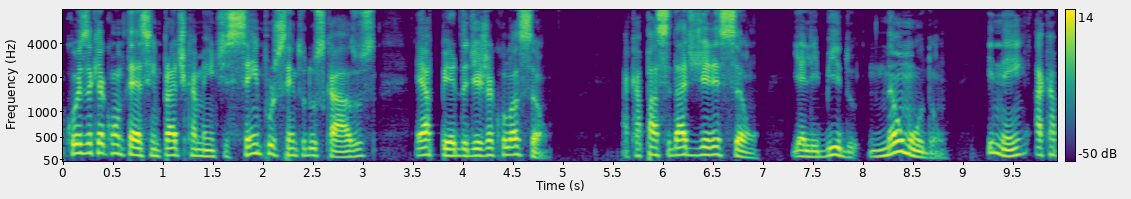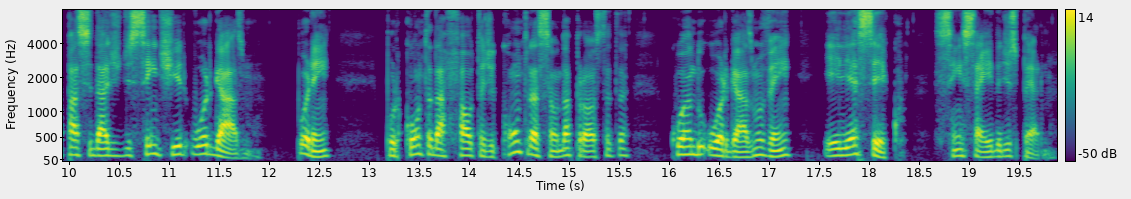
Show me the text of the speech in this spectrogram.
coisa que acontece em praticamente 100% dos casos é a perda de ejaculação. A capacidade de ereção e a libido não mudam, e nem a capacidade de sentir o orgasmo. Porém, por conta da falta de contração da próstata, quando o orgasmo vem, ele é seco, sem saída de esperma.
